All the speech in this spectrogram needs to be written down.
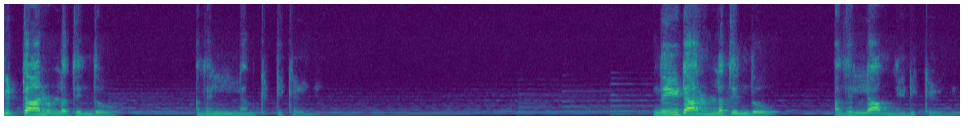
കിട്ടാനുള്ള കിട്ടാനുള്ളതെന്തോ അതെല്ലാം കിട്ടിക്കഴിഞ്ഞു. നേടാനുള്ളതെന്തോ അതെല്ലാം നേടിക്കഴിഞ്ഞു.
